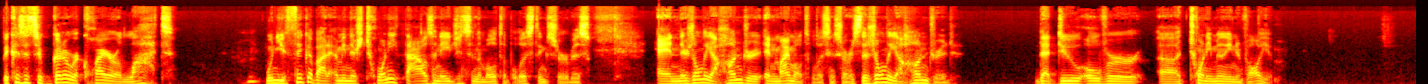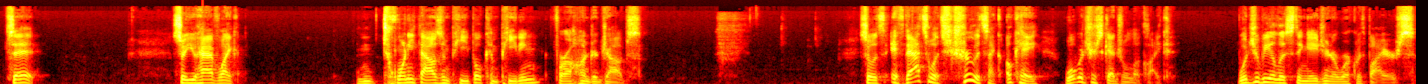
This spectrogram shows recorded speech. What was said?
because it's going to require a lot. Mm-hmm. When you think about it, I mean, there's 20,000 agents in the multiple listing service, and there's only 100 in my multiple listing service. There's only 100 that do over uh, 20 million in volume. That's it. So you have like 20,000 people competing for 100 jobs. So it's, if that's what's true, it's like, okay, what would your schedule look like? Would you be a listing agent or work with buyers?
